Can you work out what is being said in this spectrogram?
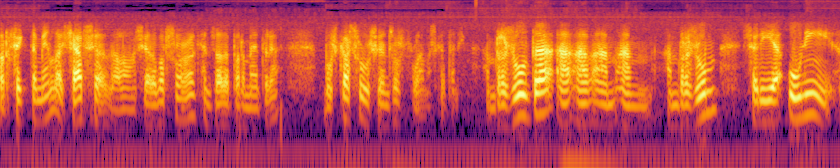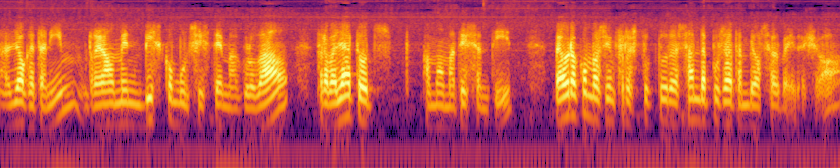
perfectament la xarxa de la Universitat de Barcelona que ens ha de permetre buscar solucions als problemes que tenim. Em resulta, en, en, en resum, seria unir allò que tenim, realment vist com un sistema global, treballar tots amb el mateix sentit, veure com les infraestructures s'han de posar també al servei d'això,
